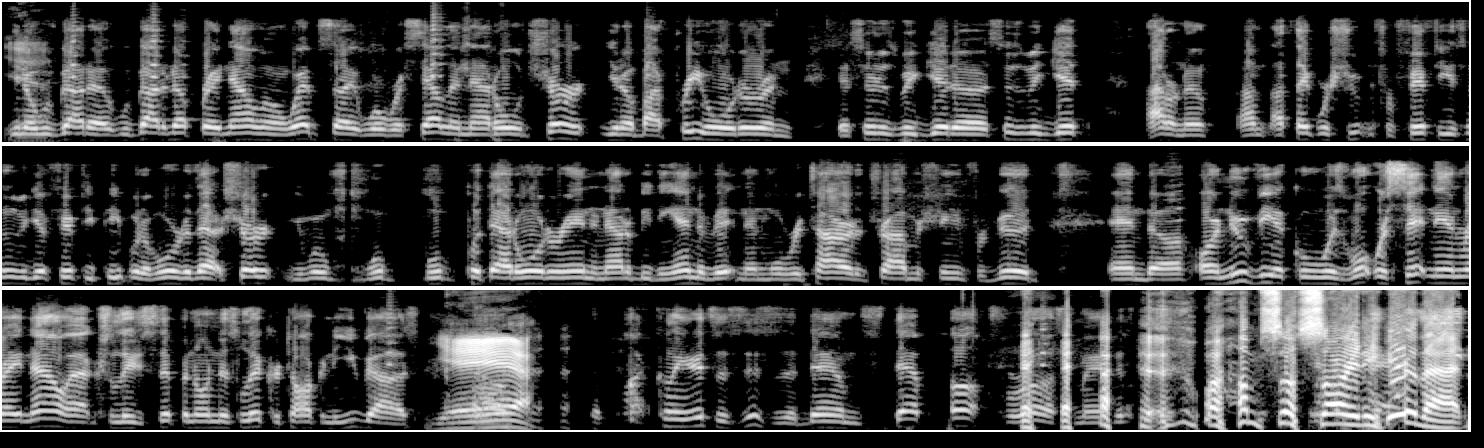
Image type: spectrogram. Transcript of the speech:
you know we've got a we've got it up right now on our website where we're selling that old shirt you know by pre-order and as soon as we get uh, as soon as we get I don't know. I'm, I think we're shooting for 50. As soon as we get 50 people to order that shirt, you will we'll we'll put that order in, and that'll be the end of it. And then we'll retire the Tribe Machine for good. And uh, our new vehicle is what we're sitting in right now, actually sipping on this liquor, talking to you guys. Yeah. Uh, pot clean. It's a, this is a damn step up for us, man. Well, I'm so sorry to hear that.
